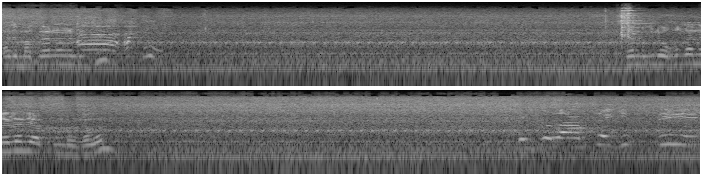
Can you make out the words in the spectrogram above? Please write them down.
Hadi makarnanı bitir. Sen bugün okulda neler yaptın bakalım? Legoland'a gittik.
